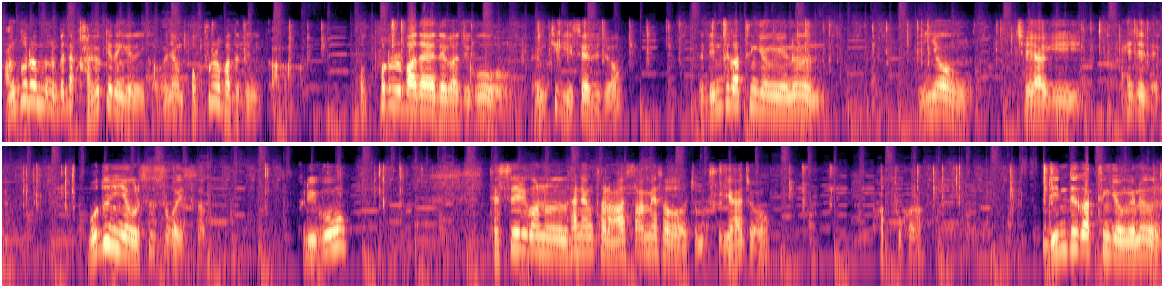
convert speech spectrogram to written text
안 그러면 맨날 가볍게 당겨야 되니까. 왜냐면 버프를 받아야 되니까. 버프를 받아야 돼가지고 MT기 있어야 되죠. 린드 같은 경우에는 인형 제약이 해제됨 모든 인형을 쓸 수가 있어. 그리고 데스일거는 사냥터나 쌈에서 좀 불리하죠. 파프가. 린드 같은 경우에는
